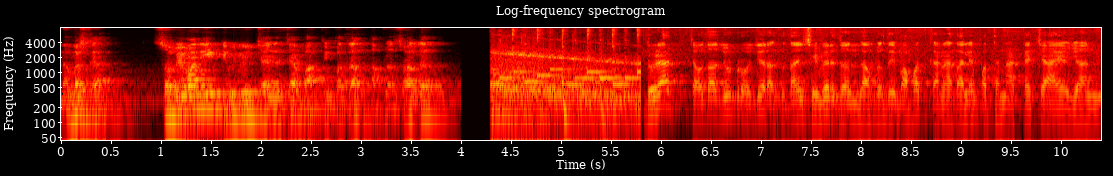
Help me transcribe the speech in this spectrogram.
नमस्कार. स्वाभिमानी टीव्ही न्यूज चॅनलच्या बातमीपत्रात आपलं स्वागत. धुळ्यात चौदा जून रोजी रक्तदान शिबिर जनजागृतीबाबत करण्यात आले पथनाट्याचे आयोजन.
